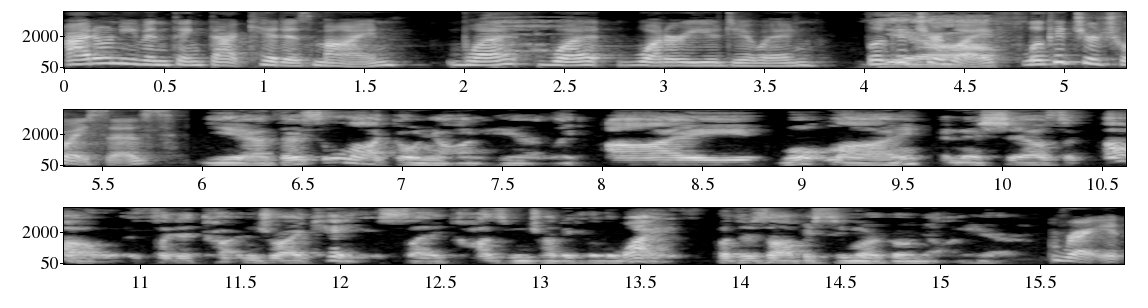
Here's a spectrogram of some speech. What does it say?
I don't even think that kid is mine. What, what, what are you doing? Look yeah. at your life. Look at your choices. Yeah, there's a lot going on here. Like, I won't lie. Initially, I was like, oh, it's like a cut and dry case. Like, husband trying to kill the wife. But there's obviously more going on here. Right.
